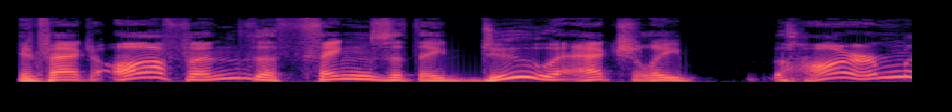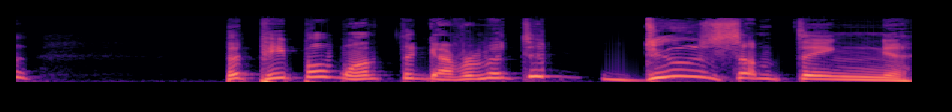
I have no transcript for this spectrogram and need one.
In fact, often the things that they do actually harm, but people want the government to do something.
